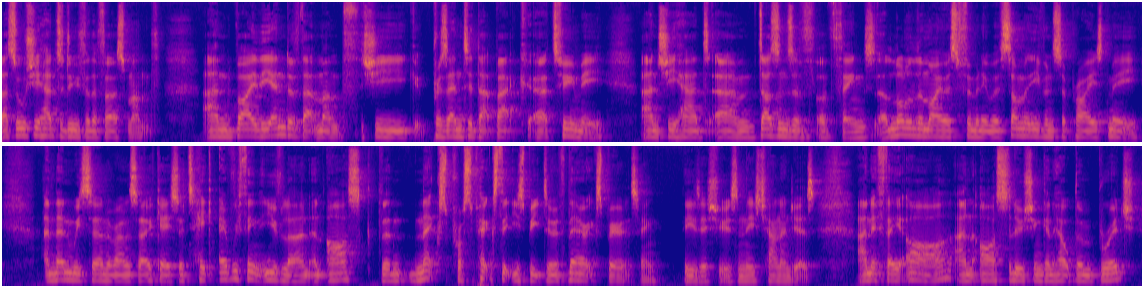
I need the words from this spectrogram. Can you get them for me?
That's all she had to do for the first month. And by the end of that month, she presented that back uh, to me. And she had um, dozens of, of things. A lot of them I was familiar with, some even surprised me. And then we turn around and say, okay, so take everything that you've learned and ask the next prospects that you speak to if they're experiencing these issues and these challenges. And if they are, and our solution can help them bridge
